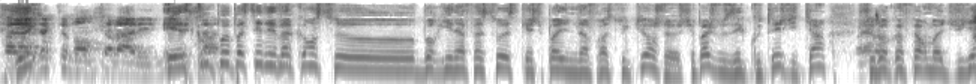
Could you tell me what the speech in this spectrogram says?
Voilà, exactement, ça va aller. Et est-ce qu'on peut passer des vacances au Burkina Faso? Est-ce qu'il y a je pas une infrastructure? Je, je sais pas, je vous ai écouté, j'ai dit tiens, je sais pas quoi faire au mois de juillet.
